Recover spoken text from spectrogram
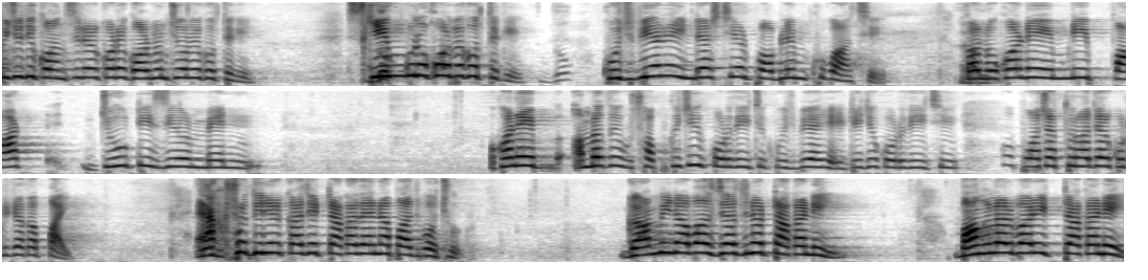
ওই যদি কনসিডার করে গভর্নমেন্ট চলবে কোথেকে স্কিমগুলো করবে কোথেকে কুচবিহারে ইন্ডাস্ট্রিয়াল প্রবলেম খুব আছে। কারণ ওখানে এমনি part jute is your main ওখানে আমরা তো সব কিছুই করে দিয়েছি কুচবিহার হেরিটেজও করে দিয়েছি। পঁচাত্তর হাজার কোটি টাকা পাই। একশো দিনের কাজের টাকা দেয় না পাঁচ বছর। গ্রামীণ আবাস যোজনার টাকা নেই। বাংলার বাড়ির টাকা নেই।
